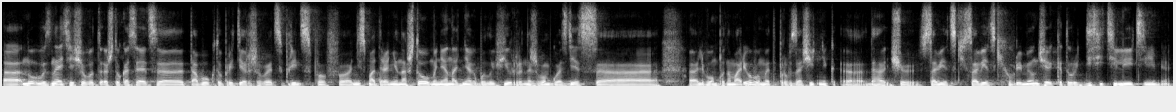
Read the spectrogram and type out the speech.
Э, ну, вы знаете, еще вот что касается того, кто придерживается принципов, э, несмотря ни на что, у меня на днях был эфир на «Живом гвозде» с э, Львом Пономаревым, это правозащитник, э, да, еще советских, советских времен, человек, который десятилетиями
